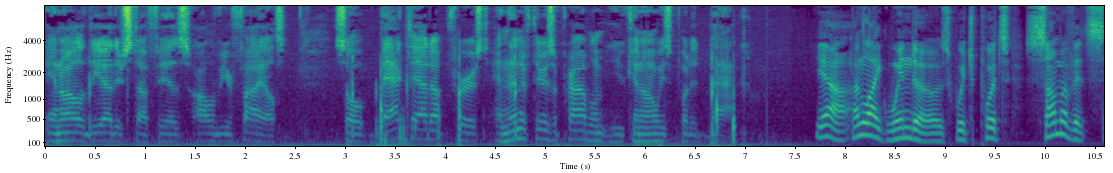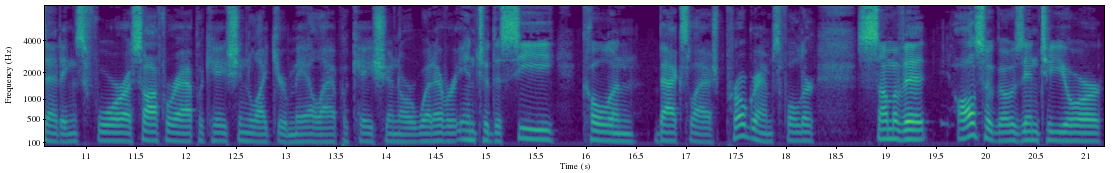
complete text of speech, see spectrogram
and all of the other stuff is, all of your files. So back that up first, and then if there's a problem, you can always put it back. Yeah, unlike Windows, which puts some of its settings for a software application like your mail application or whatever into the C colon backslash programs folder, some of it also goes into your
